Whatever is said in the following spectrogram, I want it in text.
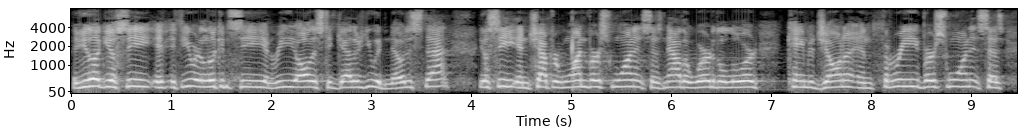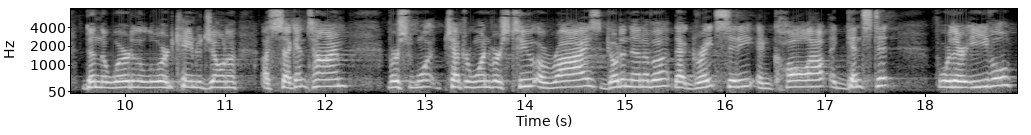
If you look, you'll see, if, if you were to look and see and read all this together, you would notice that. You'll see in chapter one, verse one, it says, Now the word of the Lord came to Jonah. In three, verse one, it says, Then the word of the Lord came to Jonah a second time. Verse one, chapter one, verse two, arise, go to Nineveh, that great city, and call out against it for their evil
